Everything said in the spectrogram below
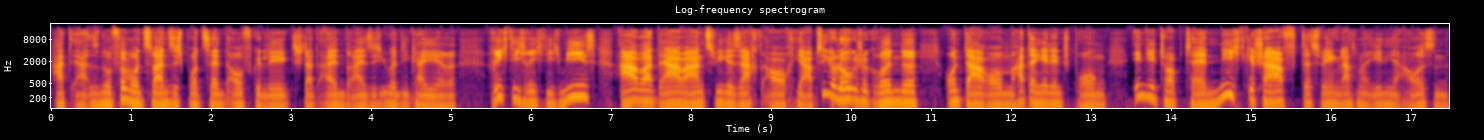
hat er also nur 25% aufgelegt statt 31 über die Karriere richtig, richtig mies. Aber da waren es, wie gesagt, auch ja psychologische Gründe und darum hat er hier den Sprung in die Top 10 nicht geschafft. Deswegen lassen wir ihn hier außen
